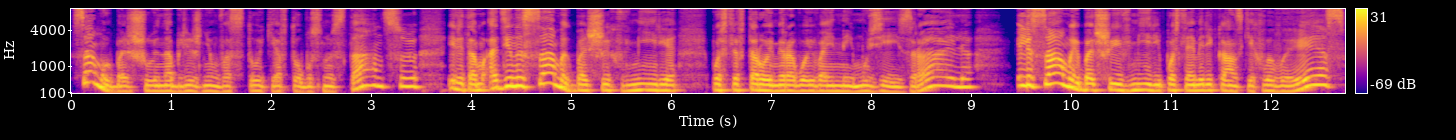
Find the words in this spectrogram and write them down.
самую большую на Ближнем Востоке автобусную станцию или там один из самых больших в мире после Второй мировой войны музей Израиля или самые большие в мире после американских ВВС.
